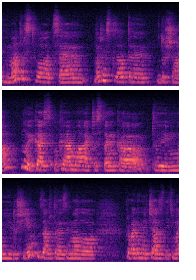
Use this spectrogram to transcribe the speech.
Аніматорство це, можна сказати, душа, ну, якась окрема частинка твоєї моєї душі завжди займало проведення часу з дітьми,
